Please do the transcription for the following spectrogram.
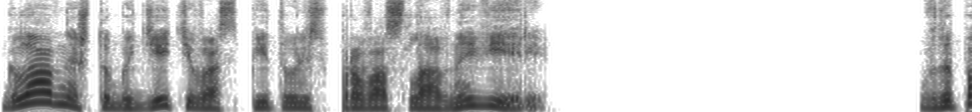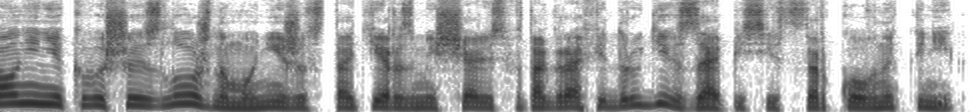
Главное, чтобы дети воспитывались в православной вере. В дополнение к вышеизложенному, ниже в статье размещались фотографии других записей из церковных книг,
